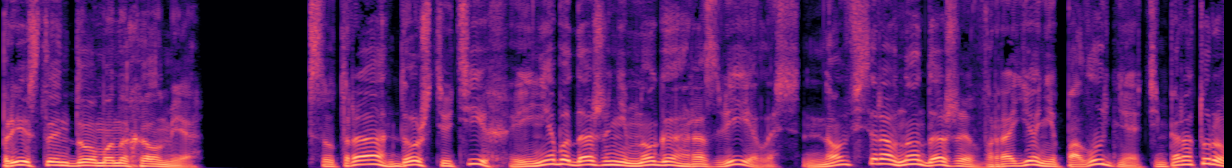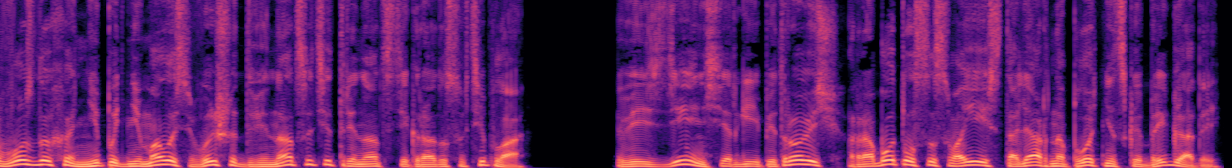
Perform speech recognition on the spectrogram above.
Пристань дома на холме. С утра дождь утих, и небо даже немного развеялось, но все равно даже в районе полудня температура воздуха не поднималась выше 12-13 градусов тепла. Весь день Сергей Петрович работал со своей столярно-плотницкой бригадой.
